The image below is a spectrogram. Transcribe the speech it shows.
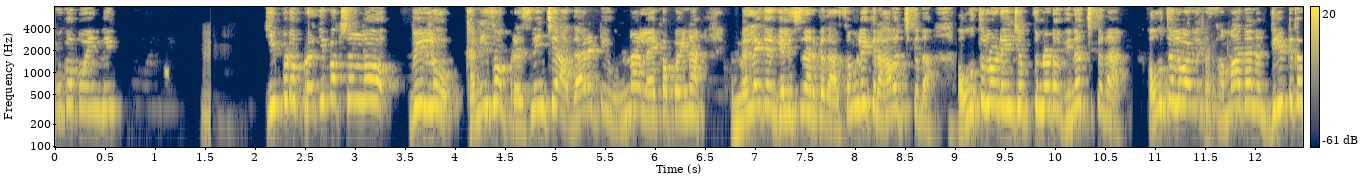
మూగపోయింది ఇప్పుడు ప్రతిపక్షంలో వీళ్ళు కనీసం ప్రశ్నించే అథారిటీ ఉన్నా లేకపోయినా ఎమ్మెల్యేగా గెలిచినారు కదా అసెంబ్లీకి రావచ్చు కదా అవతలోడు ఏం చెప్తున్నాడో వినొచ్చు కదా అవతల వాళ్ళకి సమాధానం ధీటుగా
